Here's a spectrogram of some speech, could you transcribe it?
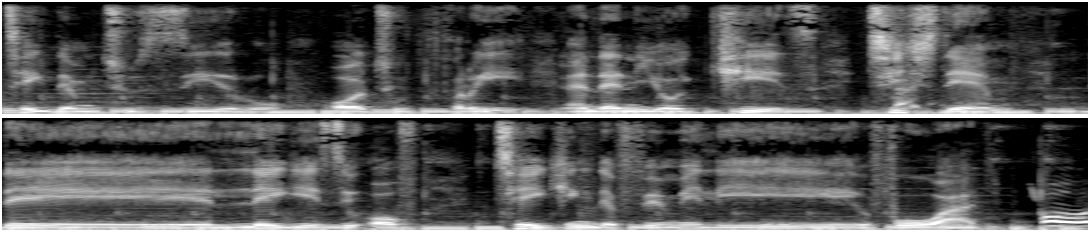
Take them to zero or to three and then your kids teach them the legacy of taking the family forward. Oh,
